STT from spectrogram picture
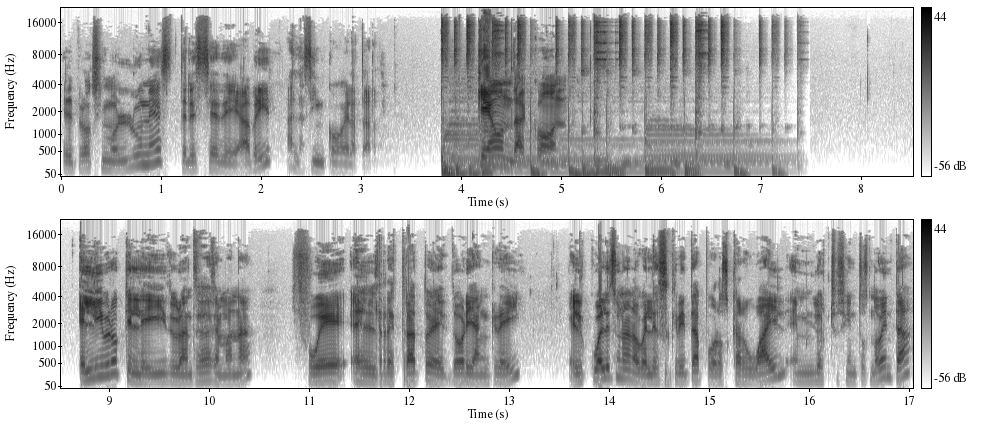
el próximo lunes 13 de abril a las 5 de la tarde. ¿Qué onda con El libro que leí durante esa semana fue El retrato de Dorian Gray, el cual es una novela escrita por Oscar Wilde en 1890,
